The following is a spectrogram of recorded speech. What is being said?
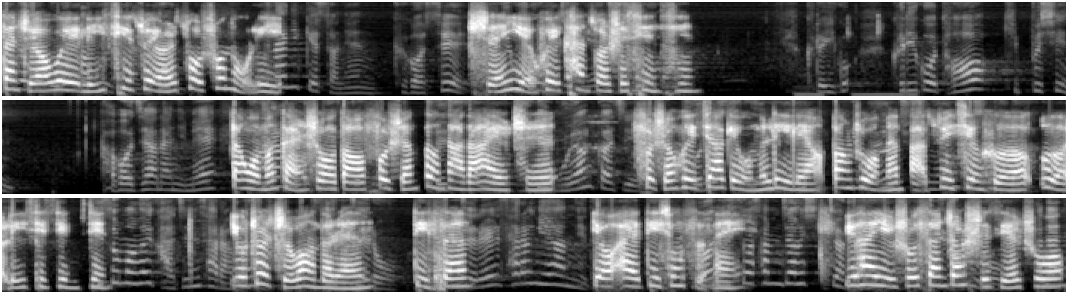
但只要为离弃罪而做出努力。神也会看作是信心。当我们感受到父神更大的爱时，父神会加给我们力量，帮助我们把罪性和恶离其净尽。有这指望的人，第三，要爱弟兄姊妹。约翰一书三章十节说：“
